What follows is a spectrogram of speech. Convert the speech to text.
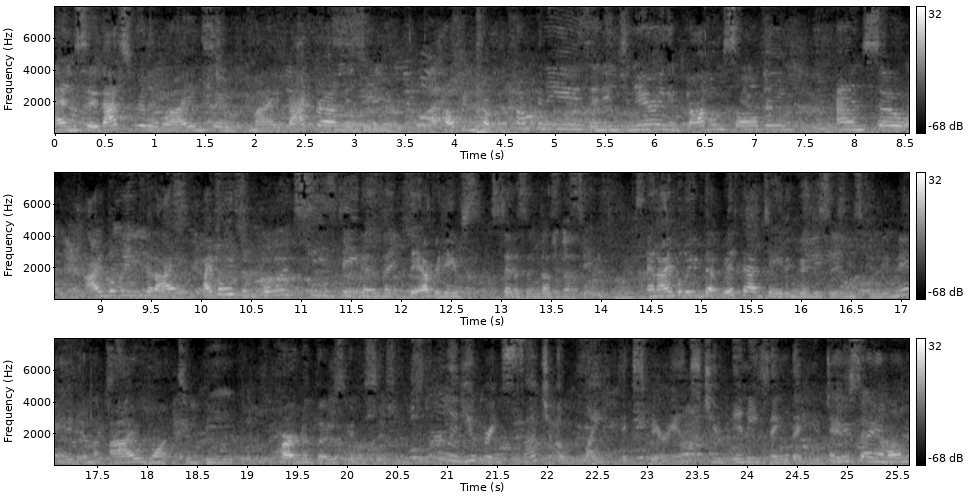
And so that's really why. And so my background is in helping troubled companies and engineering and problem solving. And so I believe that I, I believe the board sees data that the everyday citizen doesn't see. And I believe that with that data, good decisions can be made. And I want to be part of those good decisions. Merlin, you bring such a life experience to anything that you Are you do. saying I'm old?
